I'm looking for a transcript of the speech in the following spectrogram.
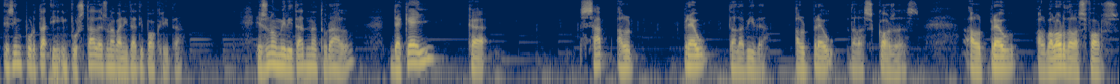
és impostada és una vanitat hipòcrita. És una humilitat natural d'aquell que sap el preu de la vida, el preu de les coses, el preu, el valor de l'esforç,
